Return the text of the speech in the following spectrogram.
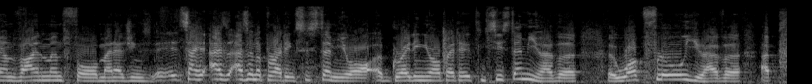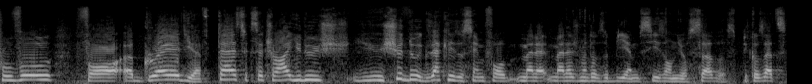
environment for managing. It's as, as an operating system, you are upgrading your operating system. You have a, a workflow, you have a approval for upgrade, you have tests, etc. You do, sh- you should do exactly the same for mana- management of the BMCs on your servers because that's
